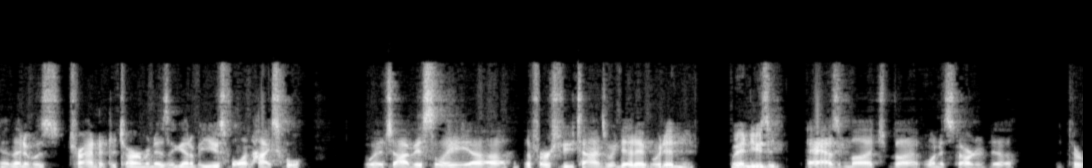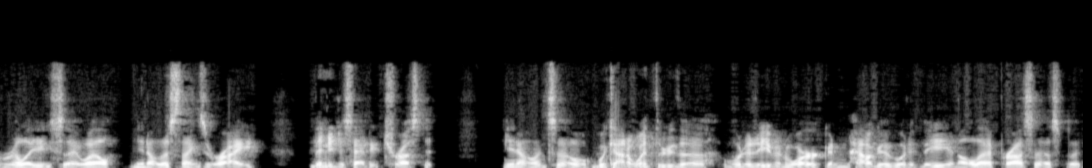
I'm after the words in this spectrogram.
And then it was trying to determine is it going to be useful in high school, which obviously uh, the first few times we did it, we didn't we didn't use it as much, but when it started to to really say, well, you know, this thing's right, then you just had to trust it you know, and so we kind of went through the would it even work and how good would it be and all that process. But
